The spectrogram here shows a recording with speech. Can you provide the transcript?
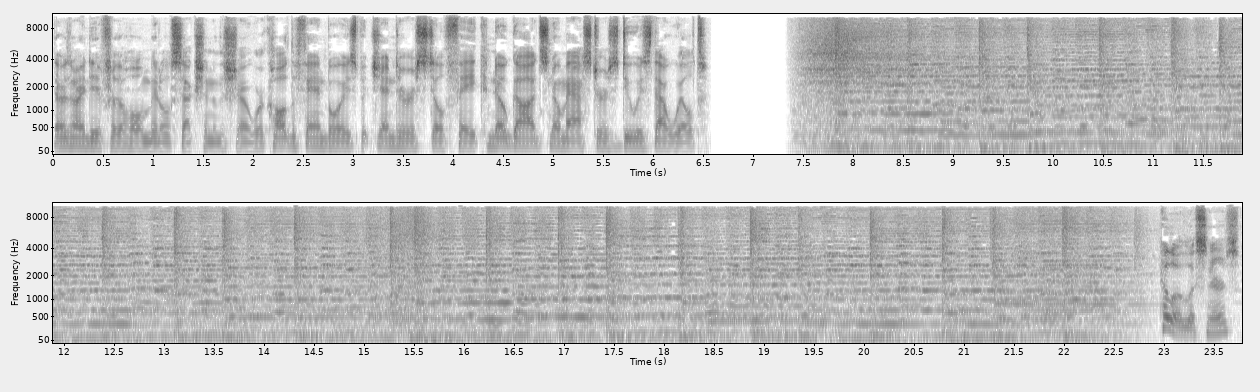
That was an idea for the whole middle section of the show. We're called the fanboys, but gender is still fake. No gods, no masters. Do as thou wilt. Hello, listeners.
